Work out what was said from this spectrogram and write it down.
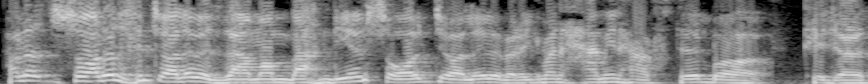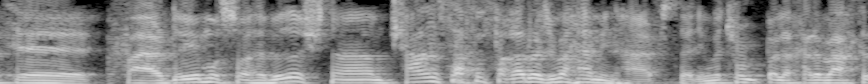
حالا سوال جالبه زمان بندی سوال جالبه. برای من همین هفته با تجارت فردای مصاحبه داشتم چند صفحه فقط راجع به همین حرف زدیم و چون بالاخره وقت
